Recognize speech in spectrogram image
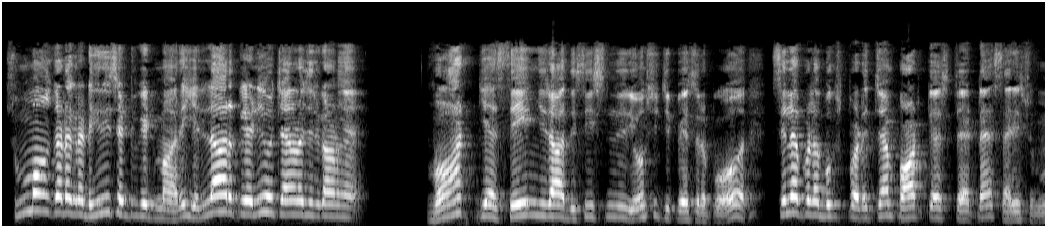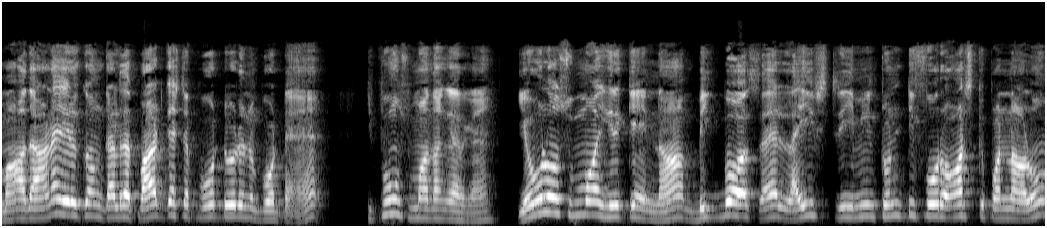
சும்மா கிடக்கிற டிகிரி சர்டிஃபிகேட் மாதிரி எல்லாருக்கும் கையிலையும் ஒரு சேனல் வச்சுருக்கானுங்க. வாட் எ சேஞ்சா திசிஸ்ன்னு யோசிச்சு பேசுகிறப்போ சில பல புக்ஸ் படித்தேன் பாட்காஸ்ட் கேட்டேன். சரி சும்மா தானே இருக்கும் கழுத பாட்காஸ்ட்டை போட்டு விடுன்னு போட்டேன். இப்போவும் சும்மா தாங்க இருக்கேன். எவ்வளோ சும்மா இருக்கேன்னா பிக் பாஸை லைவ் ஸ்ட்ரீமிங் டுவெண்ட்டி ஃபோர் ஹவர்ஸ்க்கு பண்ணாலும்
